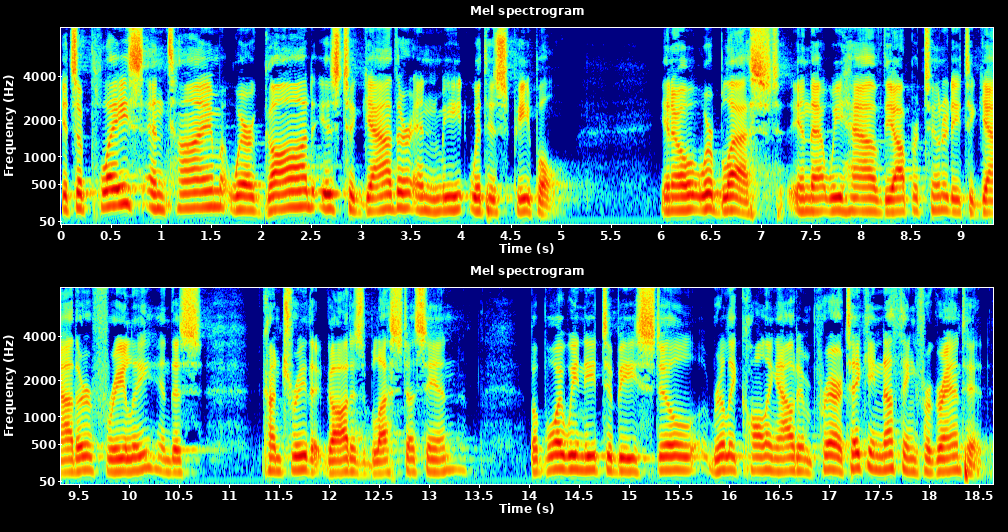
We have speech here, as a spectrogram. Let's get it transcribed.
It's a place and time where God is to gather and meet with his people. You know, we're blessed in that we have the opportunity to gather freely in this country that God has blessed us in. But boy, we need to be still really calling out in prayer, taking nothing for granted.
